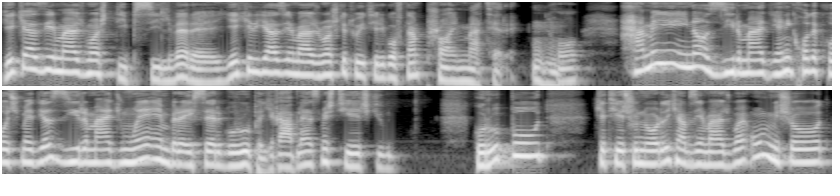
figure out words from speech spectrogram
یکی از زیر مجموعش Deep Silver ه یکی دیگه از زیر مجموعش که توی E3 گفتم Prime Matter ه. خب همه اینا زیر مج... یعنی خود Koch Media زیر مجموعه Embracer Group ه که قبلا اسمش THQ Group بود که THQ Nordic هم زیر مجموعه اون می‌شد.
